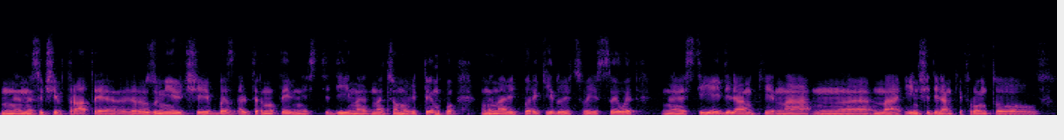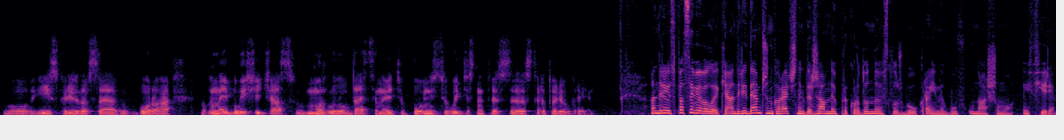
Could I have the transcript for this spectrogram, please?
несучи втрати, е, розуміючи безальтернативність дій на, на цьому відтинку, вони навіть перекидують свої сили е, з тієї ділянки на, е, на інші ділянки фронту, і, скоріш за все, ворога в найближчий час можливо вдасться навіть повністю витіснити з, з території України. Андрію, спасибі велике. Андрій Демченко, речник Державної прикордонної служби України, був у нашому ефірі.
